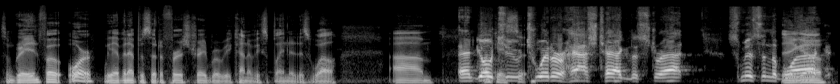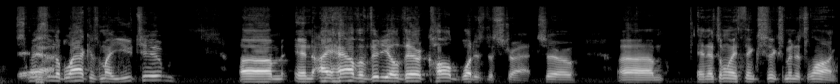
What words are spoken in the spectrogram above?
some great info. Or we have an episode of First Trade where we kind of explain it as well. Um, and go okay, to so, Twitter, hashtag the strat. Smiths in the Black. Smiths yeah. in the Black is my YouTube. Um, and I have a video there called What is the Strat? So, um, and it's only, I think, six minutes long.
